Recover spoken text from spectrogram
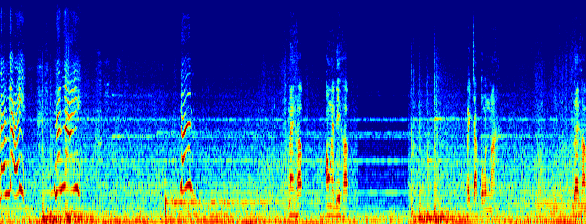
นั่นไง นั่นไง นั่น นายครับ เอาไงดีครับ ไปจับตัวมันมา ได้ครับ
